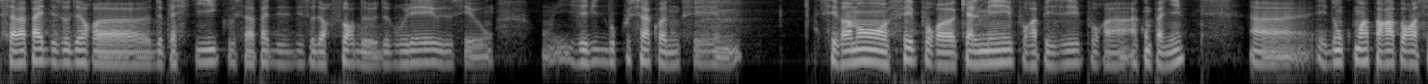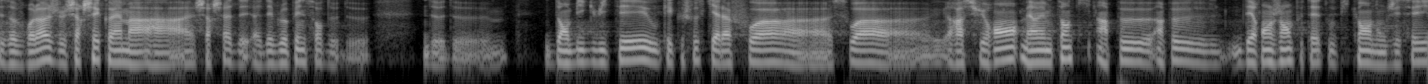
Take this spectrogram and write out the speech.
ça va pas être des odeurs euh, de plastique ou ça va pas être des, odeurs fortes de, de de, ils évitent beaucoup ça. Quoi. Donc c'est vraiment fait pour calmer, pour apaiser, pour accompagner. Euh, et donc moi, par rapport à ces œuvres-là, je cherchais quand même à, chercher à, développer une sorte de, d'ambiguïté ou quelque chose qui à la fois euh, soit euh, rassurant, mais en même temps qui un peu un peu dérangeant peut-être ou piquant. Donc j'essaie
